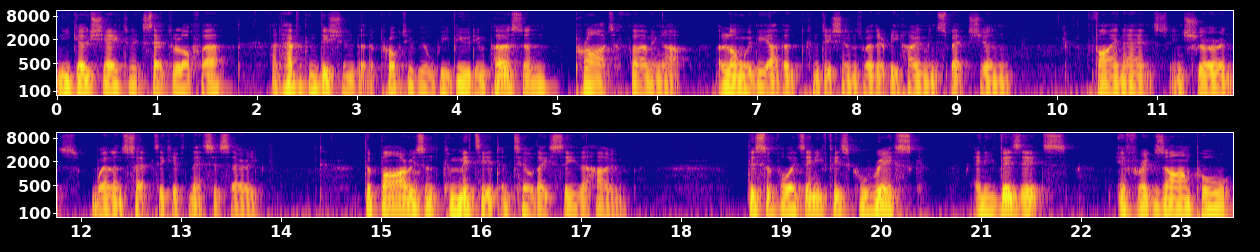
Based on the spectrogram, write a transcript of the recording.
negotiate an acceptable offer, and have a condition that the property will be viewed in person prior to firming up along with the other conditions, whether it be home inspection, finance, insurance, well and septic if necessary. The bar isn't committed until they see the home. This avoids any physical risk, any visits, if, for example,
